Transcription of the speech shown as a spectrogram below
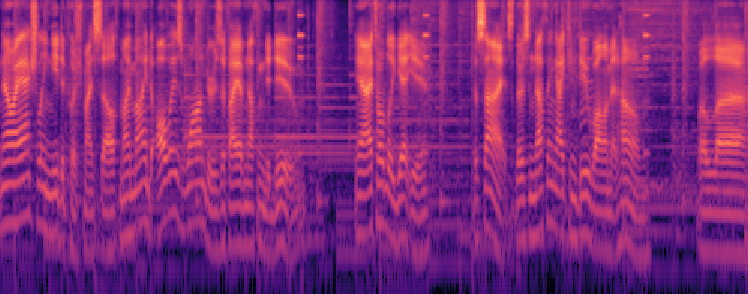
No, I actually need to push myself. My mind always wanders if I have nothing to do. Yeah, I totally get you. Besides, there's nothing I can do while I'm at home. Well, uh,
